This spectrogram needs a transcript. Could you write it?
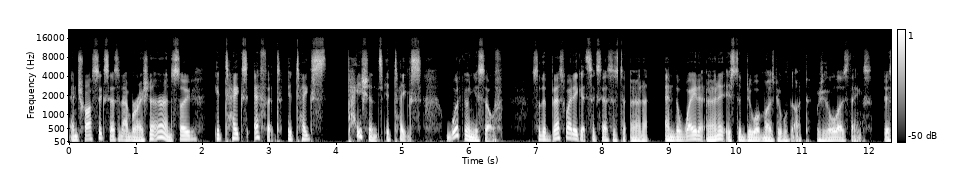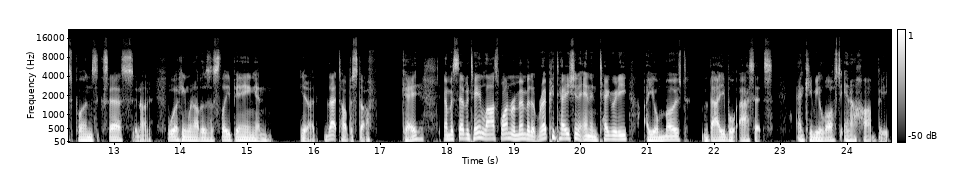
and trust, success, and admiration are earned. So it takes effort, it takes patience, it takes working on yourself. So the best way to get success is to earn it. And the way to earn it is to do what most people don't, which is all those things. Discipline, success, you know, working when others are sleeping and, you know, that type of stuff. Okay. Number 17, last one. Remember that reputation and integrity are your most valuable assets and can be lost in a heartbeat.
